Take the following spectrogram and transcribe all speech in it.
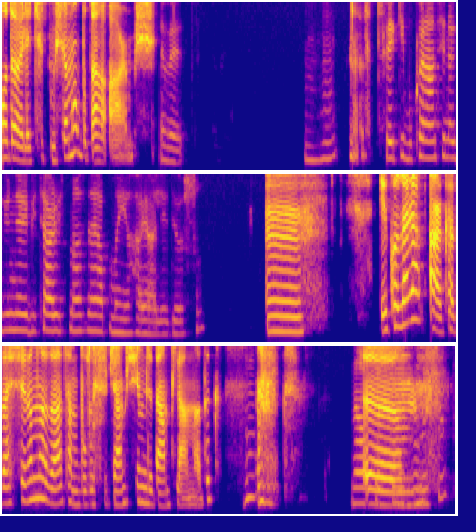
o da öyle çıkmış ama bu daha ağırmış. evet. Hı hı. Evet. Peki bu karantina günleri biter bitmez ne yapmayı hayal ediyorsun? Hmm, ilk olarak arkadaşlarımla zaten buluşacağım. Şimdiden planladık. Ne yapacaksınız buluşup?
